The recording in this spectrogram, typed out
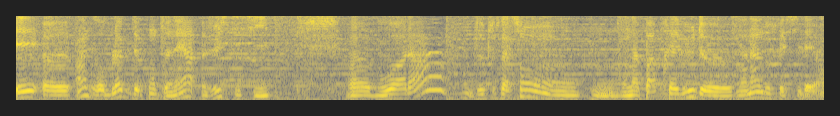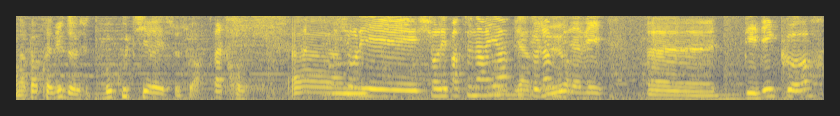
Et euh, un gros bloc de conteneurs juste ici. Euh, voilà, de toute façon, on- n'a pas prévu de. Il y en a un ici d'ailleurs. On n'a pas prévu de beaucoup tirer ce soir. Pas trop. Euh, Sur les, sur les partenariats, bien puisque là vous avez euh, des décors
